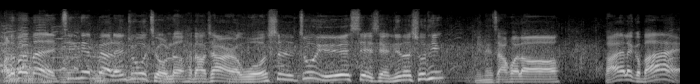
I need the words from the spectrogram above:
好了，朋友们，今天的妙连珠就乐呵到这儿，我是朱宇，谢谢您的收听，明天再会喽，拜了个拜。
